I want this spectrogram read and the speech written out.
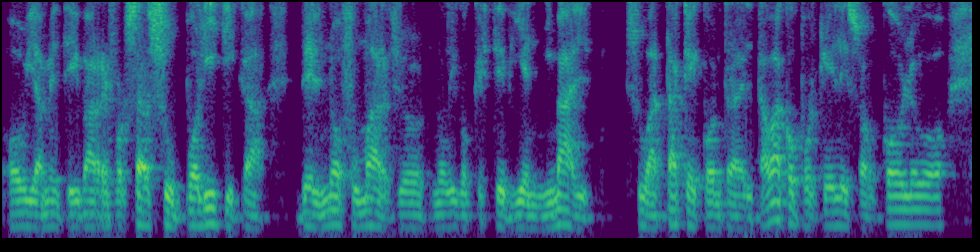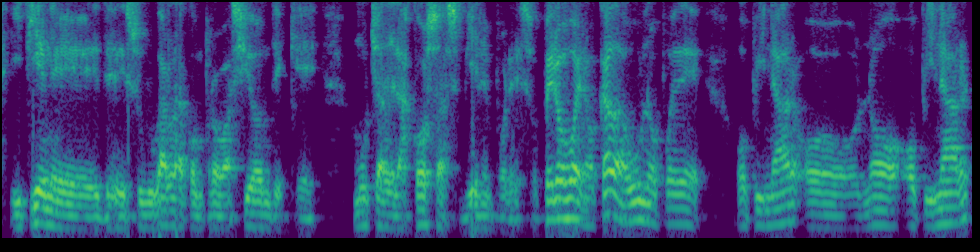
Obviamente iba a reforzar su política del no fumar. Yo no digo que esté bien ni mal, su ataque contra el tabaco porque él es oncólogo y tiene desde su lugar la comprobación de que muchas de las cosas vienen por eso. Pero bueno, cada uno puede opinar o no opinar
